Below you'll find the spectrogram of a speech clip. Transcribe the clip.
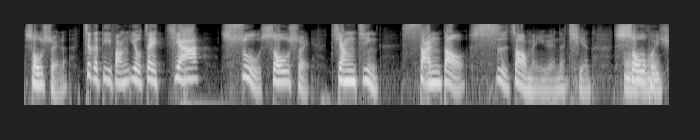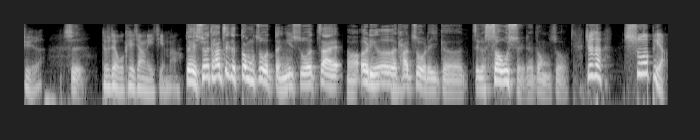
收水了，这个地方又在加速收水，将近三到四兆美元的钱收回去了，嗯、是对不对？我可以这样理解吗？对，所以他这个动作等于说在啊，二零二二他做了一个这个收水的动作，就是缩表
